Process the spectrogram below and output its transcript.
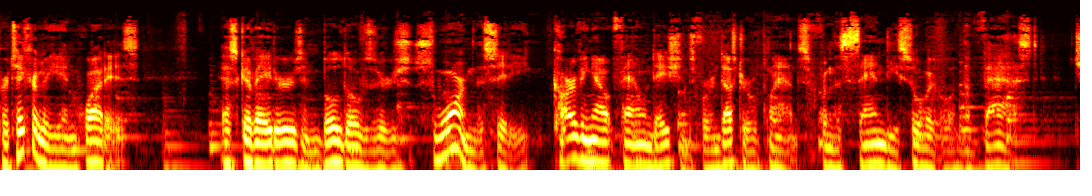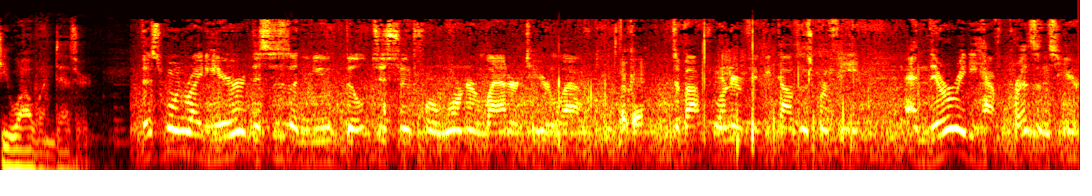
particularly in Juarez. Excavators and bulldozers swarm the city, carving out foundations for industrial plants from the sandy soil of the vast Chihuahuan desert. This one right here, this is a new built to suit for Werner Ladder to your left. Okay. It's about 450,000 square feet, and they already have presence here,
